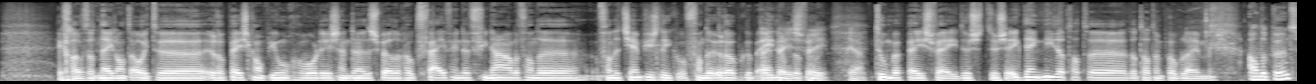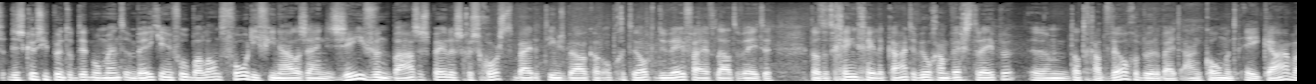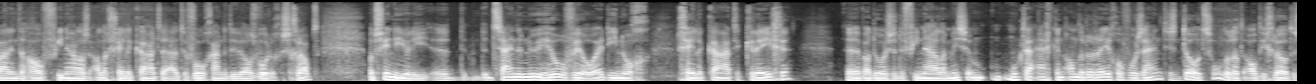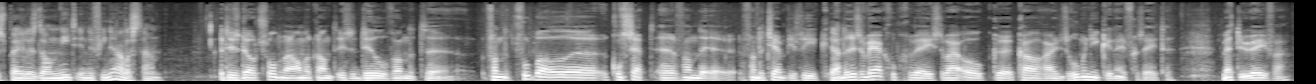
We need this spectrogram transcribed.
ik geloof dat Nederland ooit eh, Europees kampioen geworden is. En eh, er speelden er ook vijf in de finale van de, van de Champions League. Of van de Europa Cup Bij 1. op dat PSV, ja. Toen bij PSV. Dus, dus ik denk niet dat dat, eh, dat dat een probleem is. Ander punt, discussiepunt op dit moment een beetje in voetballand. Voor die finale zijn zeven basisspelers geschorst, beide teams bij elkaar opgeteld. De UEFA heeft laten weten dat het geen gele kaarten wil gaan wegstrepen. Ehm, dat gaat wel gebeuren bij het aankomend EK... waarin de halve finales alle gele kaarten uit de voorgaande duels worden geschrapt. Wat vinden jullie? Het zijn er nu heel veel hè, die nog gele kaarten kregen... eh, waardoor ze de finale missen. Moet daar eigenlijk een andere regel voor zijn? Het is doodzonde dat al die grote spelers dan niet in de finale staan. Het is doodzonde, maar aan de andere kant is het deel van het, eh, van het voetbalconcept eh, van, de, van de Champions League. En er is een werkgroep geweest waar ook Karl-Heinz Rummenigge in heeft gezeten. Met de UEFA.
